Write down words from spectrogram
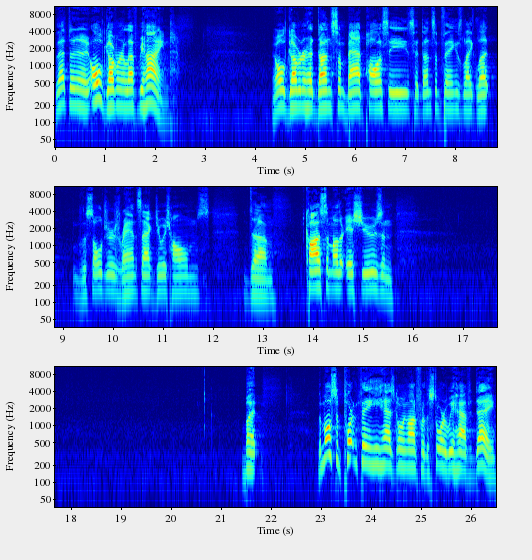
that the old governor left behind. The old governor had done some bad policies, had done some things like let the soldiers ransack Jewish homes, um, caused some other issues, and But the most important thing he has going on for the story we have today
